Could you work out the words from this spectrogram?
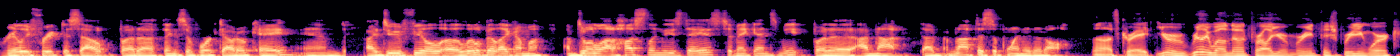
really freaked us out. But uh, things have worked out okay, and I do feel a little bit like I'm a, I'm doing a lot of hustling these days to make ends meet. But uh, I'm not I'm not disappointed at all. Well, that's great. You're really well known for all your marine fish breeding work.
